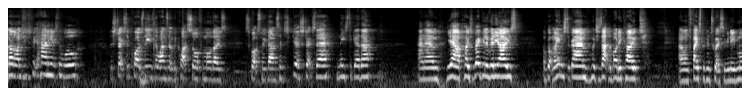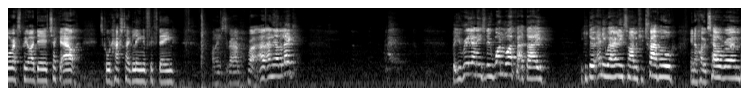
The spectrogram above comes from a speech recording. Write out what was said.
Another one, just put your hand against the wall, just stretch the quads, these are the ones that will be quite sore from all those squats we've done, so just get a stretch there, knees together. And um, yeah, I post regular videos. I've got my Instagram, which is at the Body Coach, and I'm on Facebook and Twitter, so if you need more recipe ideas, check it out. It's called hashtag lean15 on Instagram. Right, and the other leg. But you really only need to do one workout a day. You can do it anywhere, anytime if you travel, in a hotel room,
